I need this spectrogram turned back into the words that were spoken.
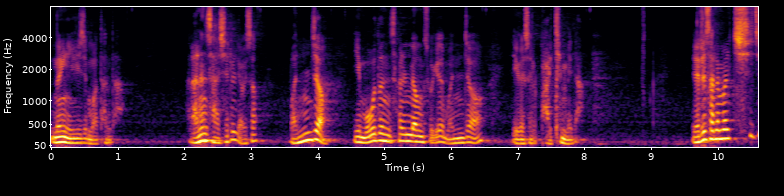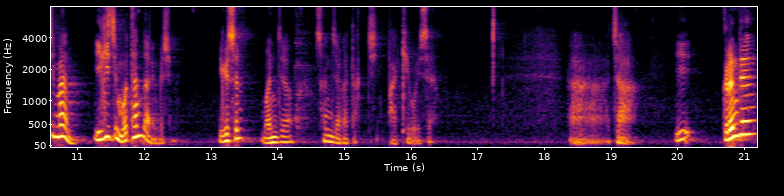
능히 이기지 못한다. 라는 사실을 여기서 먼저 이 모든 설명 속에 먼저 이것을 밝힙니다. 예루살렘을 치지만 이기지 못한다는 것입니다. 이것을 먼저 선자가 딱 밝히고 있어요. 아, 자, 이 그런데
